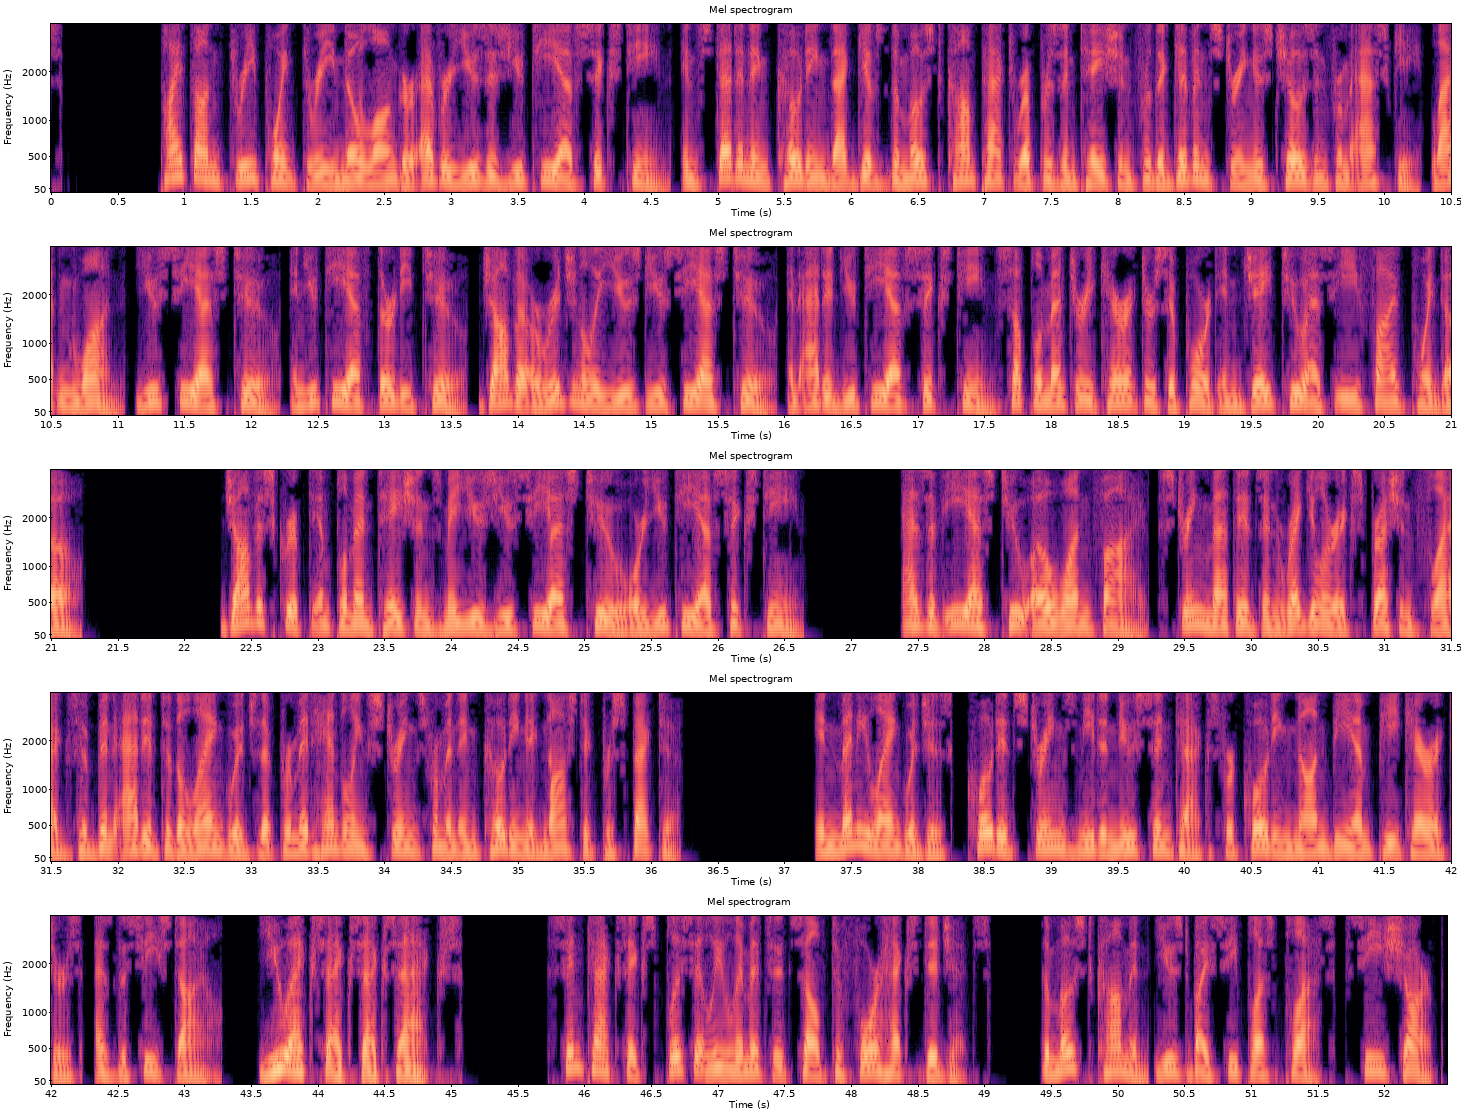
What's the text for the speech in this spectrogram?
Python 3.3 no longer ever uses UTF-16, instead an encoding that gives the most compact representation for the given string is chosen from ASCII, Latin 1, UCS2, and UTF-32. Java originally used UCS2, and added UTF-16 supplementary character support in J2SE 5.0. JavaScript implementations may use UCS2 or UTF-16. As of ES2015, string methods and regular expression flags have been added to the language that permit handling strings from an encoding-agnostic perspective. In many languages, quoted strings need a new syntax for quoting non-BMP characters, as the C-style UXXXX syntax explicitly limits itself to four hex digits. The most common used by C++, C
